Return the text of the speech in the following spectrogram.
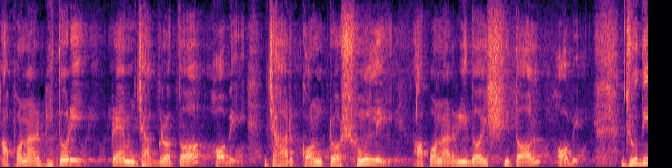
আপনার ভিতরে প্রেম জাগ্রত হবে, যার কণ্ঠ শুনলে আপনার হৃদয় শীতল হবে। যদি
